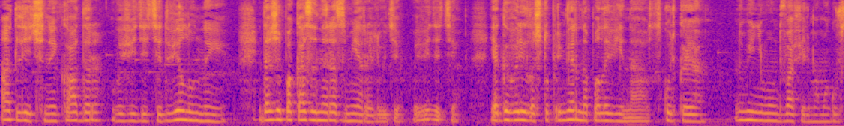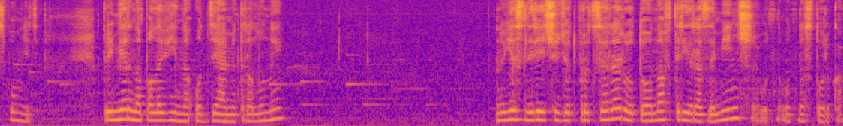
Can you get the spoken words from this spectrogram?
Отличный кадр. Вы видите две луны. Даже показаны размеры люди. Вы видите? Я говорила, что примерно половина. Сколько я? Ну, минимум два фильма могу вспомнить. Примерно половина от диаметра Луны – но если речь идет про Цереру, то она в три раза меньше, вот, вот настолько,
